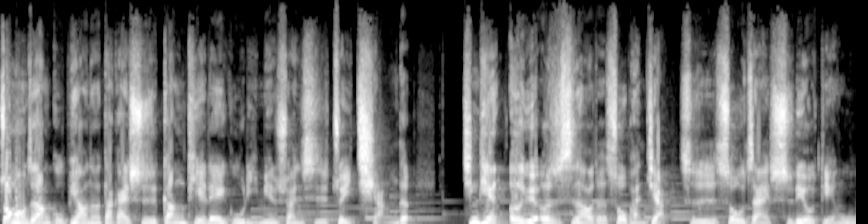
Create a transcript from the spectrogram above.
中红这档股票呢，大概是钢铁类股里面算是最强的。今天二月二十四号的收盘价是收在十六点五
